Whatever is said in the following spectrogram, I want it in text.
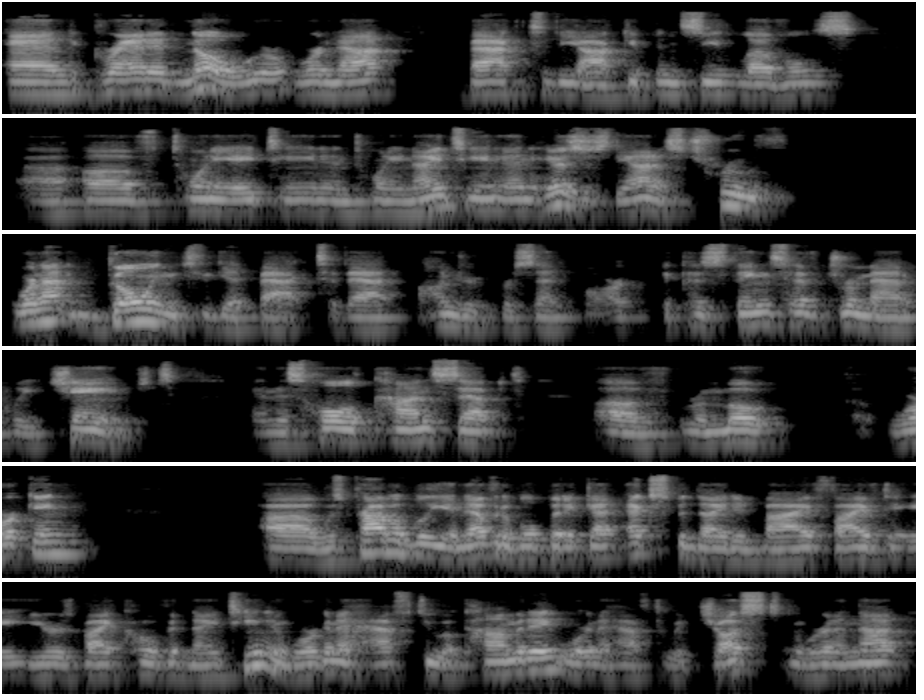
And granted, no, we're, we're not back to the occupancy levels uh, of 2018 and 2019. And here's just the honest truth we're not going to get back to that 100% mark because things have dramatically changed. And this whole concept of remote working uh, was probably inevitable, but it got expedited by five to eight years by COVID 19. And we're going to have to accommodate, we're going to have to adjust, and we're going to not,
